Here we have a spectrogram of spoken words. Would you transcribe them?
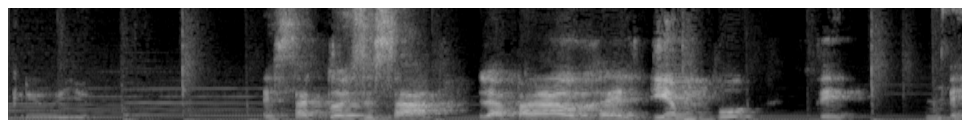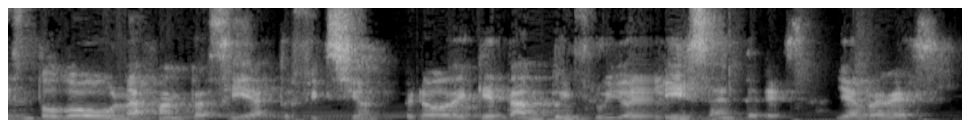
creo yo. Exacto, es esa la paradoja del tiempo de es todo una fantasía, esto es ficción, pero de qué tanto influyó Elisa en Teresa y al revés,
